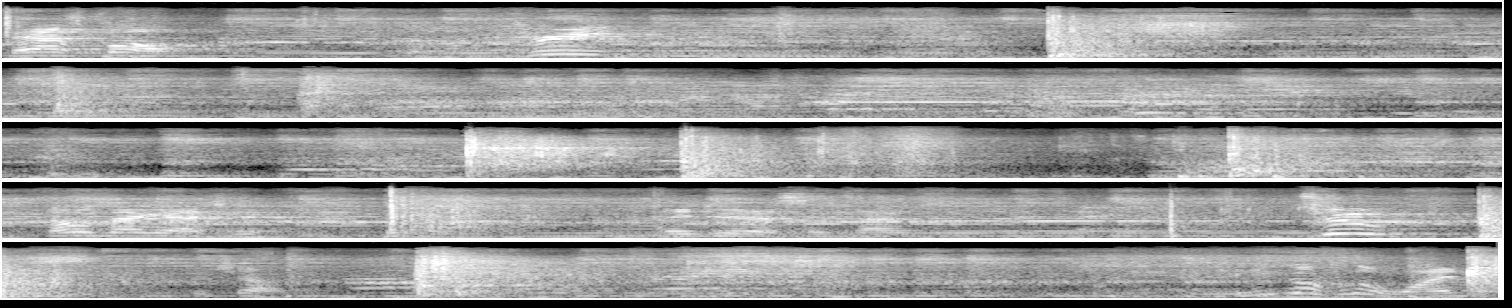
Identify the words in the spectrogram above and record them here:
Fastball. Three. Coming back at you. They do that sometimes. Two. Good job. Can you go for the wind up?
